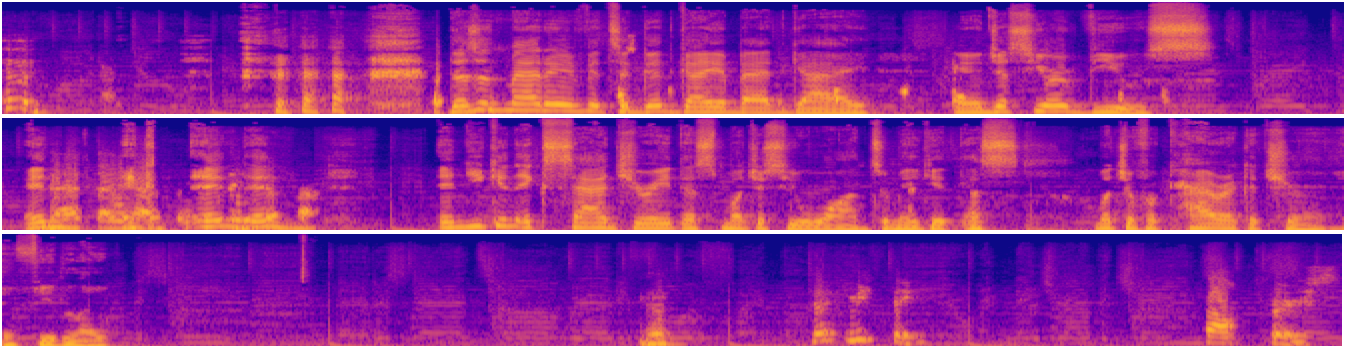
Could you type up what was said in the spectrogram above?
Doesn't matter if it's a good guy, a bad guy, you know, just your views. And That I have to and and, and you can exaggerate as much as you want to make it as much of a caricature if you'd like. Let me think. Talk first.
